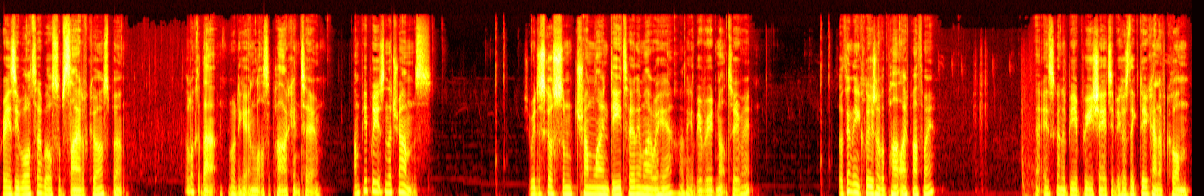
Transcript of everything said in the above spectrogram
Crazy water will subside, of course, but look at that. We're already getting lots of parking too. And people using the trams. Should we discuss some tramline detailing while we're here? I think it'd be rude not to, right? So I think the inclusion of a park life pathway is going to be appreciated because they do kind of come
